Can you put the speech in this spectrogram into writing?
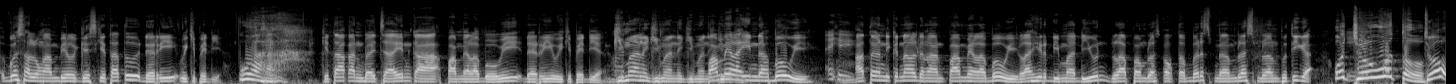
gue selalu ngambil guest kita tuh dari Wikipedia. Wah, Kita akan bacain Kak Pamela Bowie dari Wikipedia. gimana gimana gimana? Pamela gimana? Indah Bowie Eh. atau yang dikenal dengan Pamela Bowie lahir di Madiun 18 Oktober 1993. Oh Jawa toh. Jawa,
